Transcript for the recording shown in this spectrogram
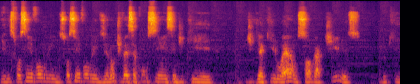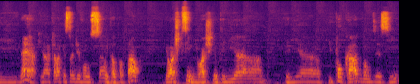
E eles fossem evoluindo, fossem evoluindo, e eu não tivesse a consciência de que de que aquilo eram só gatilhos, do que, né, aquela questão de evolução e tal, tal, tal, eu acho que sim, eu acho que eu teria, teria pipocado, vamos dizer assim,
